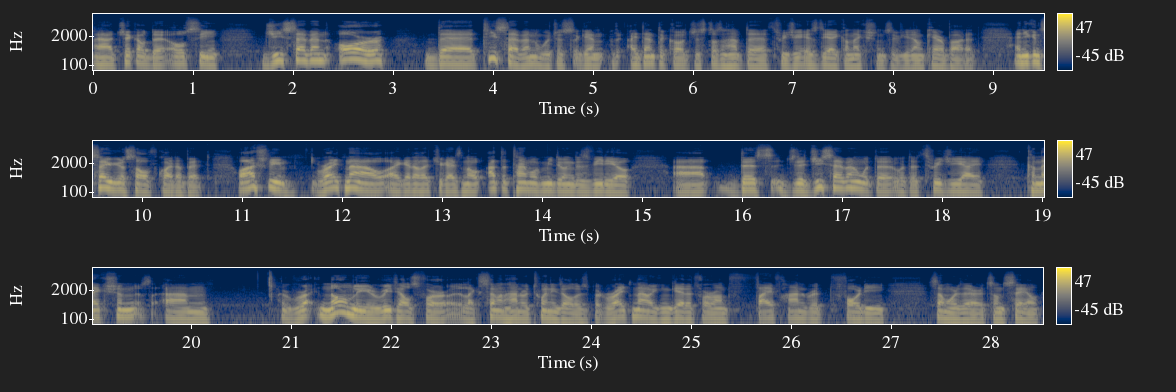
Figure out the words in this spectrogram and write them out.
Uh, check out the Osee G7 or the T7, which is again identical, just doesn't have the 3G SDI connections if you don't care about it. And you can save yourself quite a bit. Well, actually, right now, I gotta let you guys know, at the time of me doing this video, uh, this the G7 with the with the 3GI connections, um, Right, normally retails for like $720, but right now you can get it for around 540 somewhere there. It's on sale.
